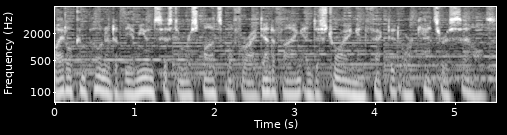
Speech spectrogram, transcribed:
vital component of the immune system responsible for identifying and destroying infected or cancerous cells.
